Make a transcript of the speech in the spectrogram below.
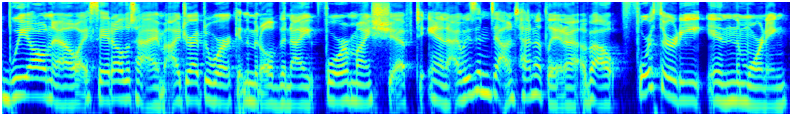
we all know, I say it all the time. I drive to work in the middle of the night for my shift and I was in downtown Atlanta about 4:30 in the morning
